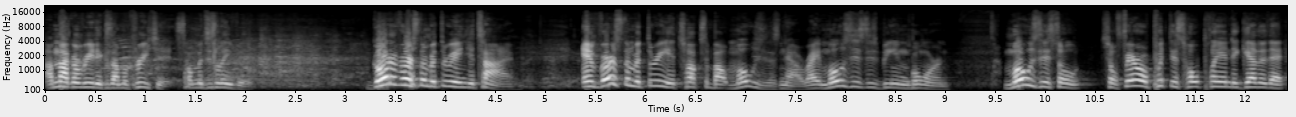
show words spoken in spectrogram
I'm not going to read it because I'm going to preach it, so I'm going to just leave it. Go to verse number 3 in your time. In verse number three, it talks about Moses now, right? Moses is being born. Moses, so, so Pharaoh put this whole plan together that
